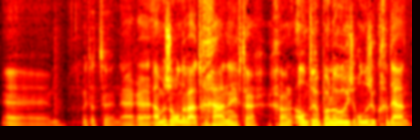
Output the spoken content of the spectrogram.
hoe heet dat, naar Amazonewoud gegaan. Heeft daar gewoon antropologisch onderzoek gedaan.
